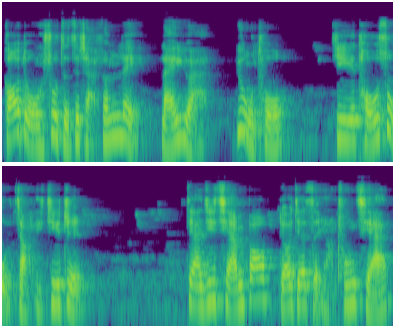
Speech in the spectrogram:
搞懂数字资产分类、来源、用途及投诉奖励机制。点击钱包了解怎样充钱、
